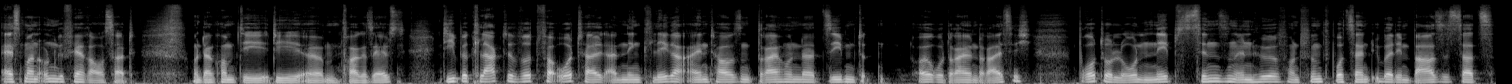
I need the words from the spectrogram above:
es man ungefähr raus hat. Und dann kommt die, die ähm, Frage selbst. Die Beklagte wird verurteilt an den Kläger 1307,33 Euro Bruttolohn nebst Zinsen in Höhe von 5% über dem Basissatz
